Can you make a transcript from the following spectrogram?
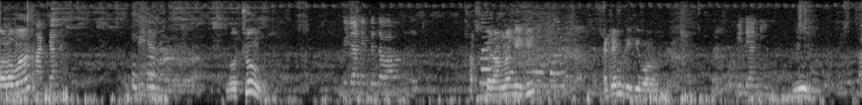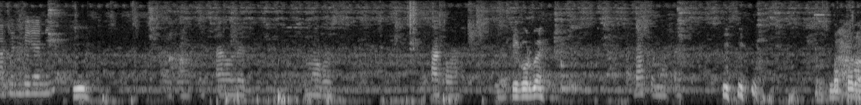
বলো মা? মাটনে। বিরিয়ানি। রসুন? বিরিয়ানিতে দেওয়া হবে। আজকে রান্না কি কি? আইটেম কি কি বলো? বিরিয়ানি। হুম। মাটন বিরিয়ানি। হুম। ছাগলের মগজ। পাকোড়া কি করবে? মশাই। বাপ্পারা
